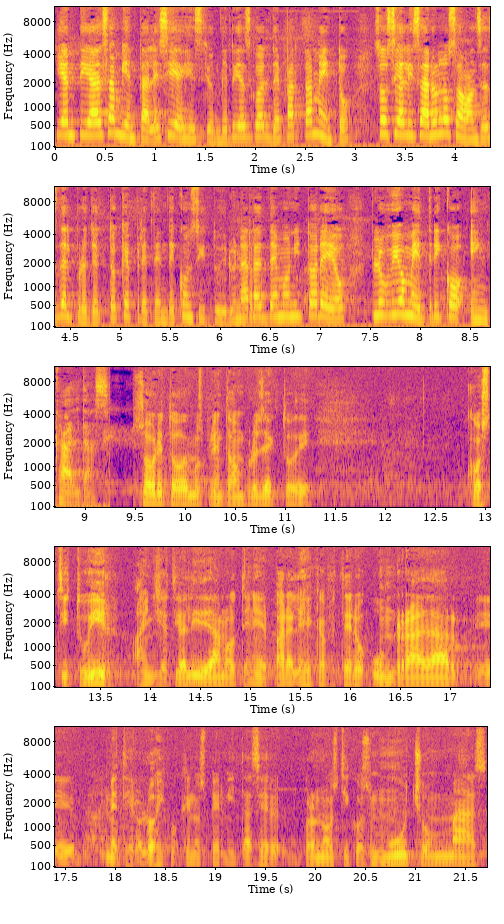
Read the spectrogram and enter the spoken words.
y entidades ambientales y de gestión de riesgo del departamento, socializaron los avances del proyecto que pretende constituir una red de monitoreo pluviométrico en Caldas. Sobre todo hemos presentado un proyecto de constituir a iniciativa del IDEAM o tener para el eje cafetero un radar eh, meteorológico que nos permita hacer pronósticos mucho más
